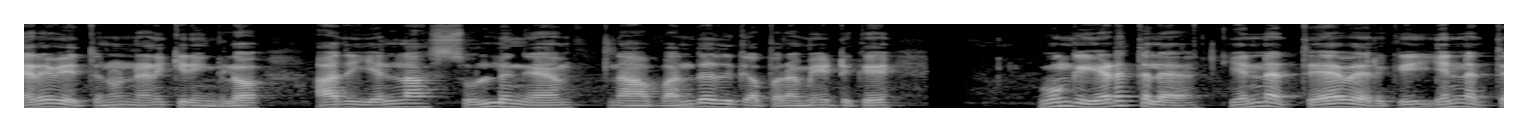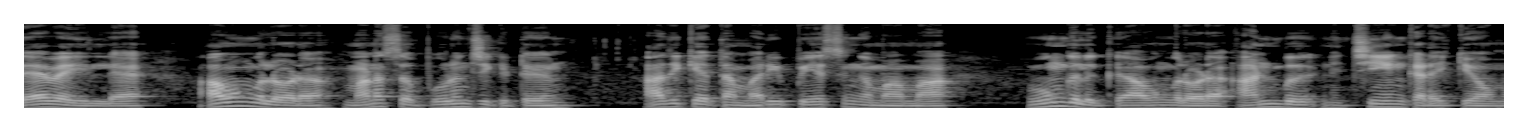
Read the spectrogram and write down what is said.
நிறைவேற்றணும்னு நினைக்கிறீங்களோ அதை எல்லாம் சொல்லுங்கள் நான் வந்ததுக்கு அப்புறமேட்டுக்கு உங்கள் இடத்துல என்ன தேவை இருக்குது என்ன தேவையில்லை அவங்களோட மனசை புரிஞ்சுக்கிட்டு அதுக்கேற்ற மாதிரி பேசுங்க மாமா. உங்களுக்கு அவங்களோட அன்பு நிச்சயம் கிடைக்கும்.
